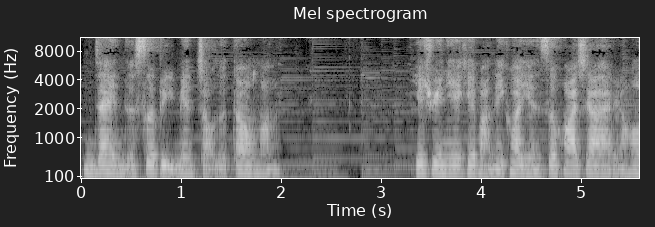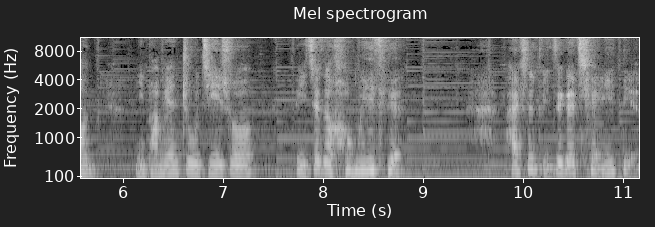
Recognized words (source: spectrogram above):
你在你的色笔里面找得到吗？也许你也可以把那块颜色画下来，然后你旁边注记说，比这个红一点，还是比这个浅一点。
